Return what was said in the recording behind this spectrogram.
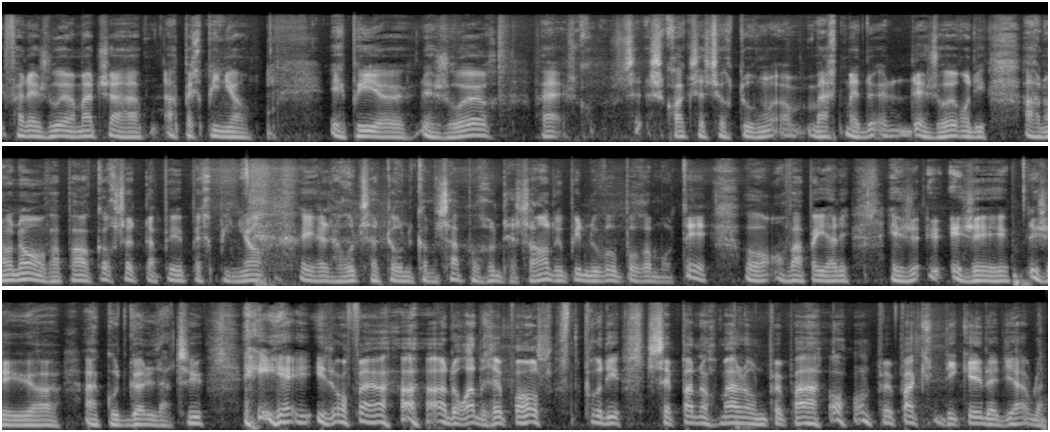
il fallait jouer un match à, à Perpignan. Et puis, euh, les joueurs je, crois que c'est surtout Marc, mais les joueurs ont dit Ah non, non, on va pas encore se taper Perpignan et la route ça tourne comme ça pour descendre et puis de nouveau pour remonter. On, on va pas y aller. Et j'ai eu un, coup de gueule là-dessus. Et ils ont fait un, droit de réponse pour dire C'est pas normal, on ne peut pas, on ne peut pas critiquer les diables.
